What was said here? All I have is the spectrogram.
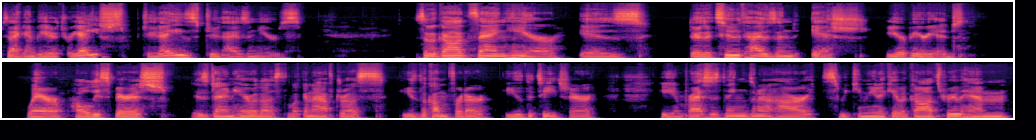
Second Peter 3 8, two days, 2,000 years. So what God's saying here is there's a 2,000 ish year period where Holy Spirit is down here with us, looking after us. He's the comforter, He's the teacher. He impresses things in our hearts. We communicate with God through Him.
